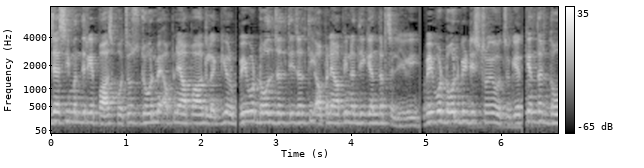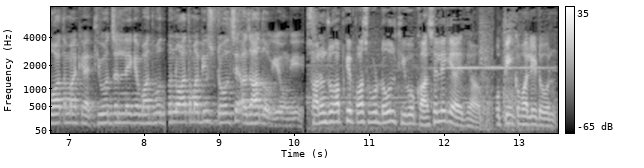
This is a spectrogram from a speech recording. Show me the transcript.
जैसे ही मंदिर के पास पहुँचे उस डोल में अपने आप आग लगी और भाई वो डोल जलती जलती अपने आप ही नदी के अंदर चली गई। भाई वो डोल भी डिस्ट्रॉय हो चुकी है के अंदर दो आत्मा थी वो जलने के बाद वो दोनों आत्मा भी उस डोल से आज़ाद हो गई होंगी। सारू जो आपके पास वो डोल थी वो कहाँ से लेके आए थे आप? वो पिंक वाली डोल।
